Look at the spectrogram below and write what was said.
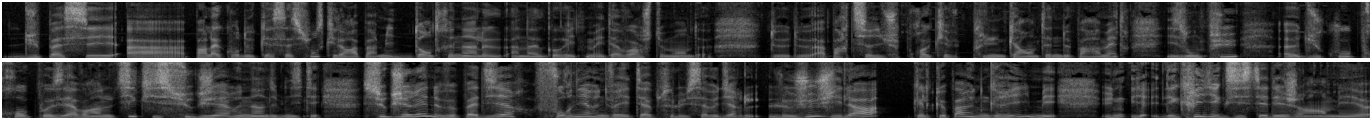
du passé à, par la Cour de cassation, ce qui leur a permis d'entraîner un, algorithme et d'avoir justement, de, de, à partir, je crois qu'il y avait plus d'une quarantaine de paramètres, ils ont pu euh, du coup proposer, avoir un outil qui suggère une indemnité. Suggérer ne veut pas dire fournir une vérité absolue, ça veut dire le juge, il a quelque part une grille, mais une, les grilles existaient déjà, hein, mais, euh,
